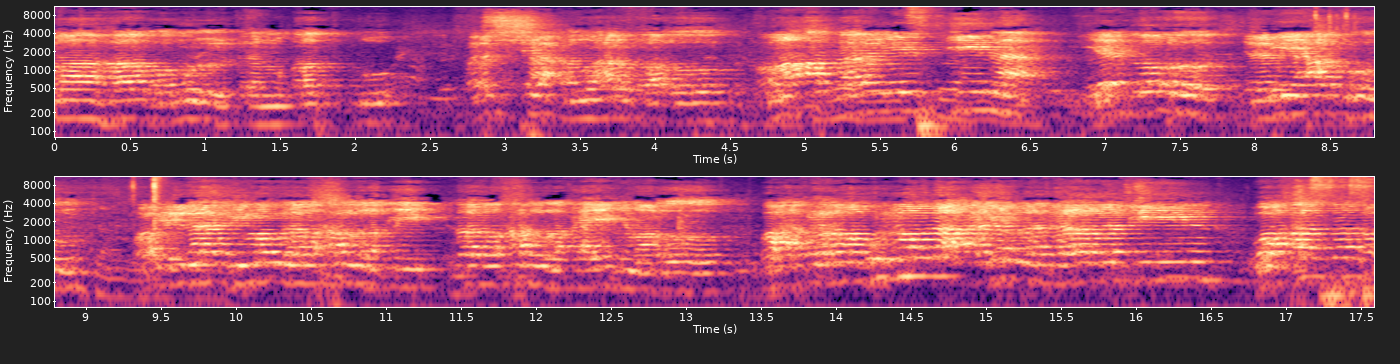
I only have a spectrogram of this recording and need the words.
وماها وملكا قط. فالشحن أرفع وما أكثر المسكين يدعو جميعكم. وبالله مولى الخلق ذا الخلق يجمع. وأكرمه المولى أجل كرامته. وخصصه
